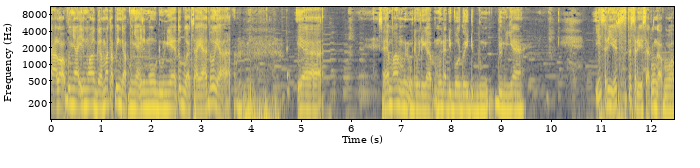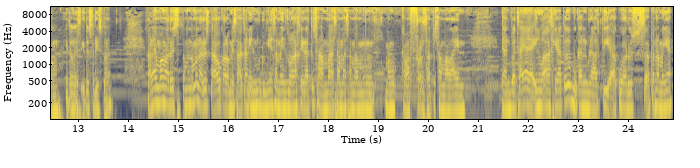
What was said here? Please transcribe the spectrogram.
kalau punya ilmu agama tapi nggak punya ilmu dunia itu buat saya tuh ya ya saya mah udah mudah dibodohi di dunia Iya serius, itu serius. Aku nggak bohong. Itu nggak itu serius banget. Karena emang harus teman-teman harus tahu kalau misalkan ilmu dunia sama ilmu akhirat itu sama sama-sama mengcover satu sama lain. Dan buat saya ya ilmu akhirat itu bukan berarti aku harus apa namanya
